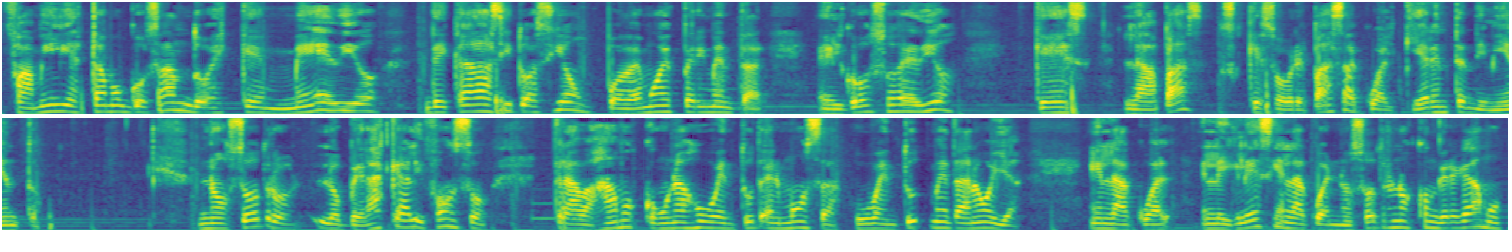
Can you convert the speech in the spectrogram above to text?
familia estamos gozando es que en medio de cada situación podemos experimentar el gozo de Dios, que es la paz que sobrepasa cualquier entendimiento. Nosotros, los Velázquez Alifonso, trabajamos con una juventud hermosa, juventud metanoia, en la cual, en la iglesia en la cual nosotros nos congregamos,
